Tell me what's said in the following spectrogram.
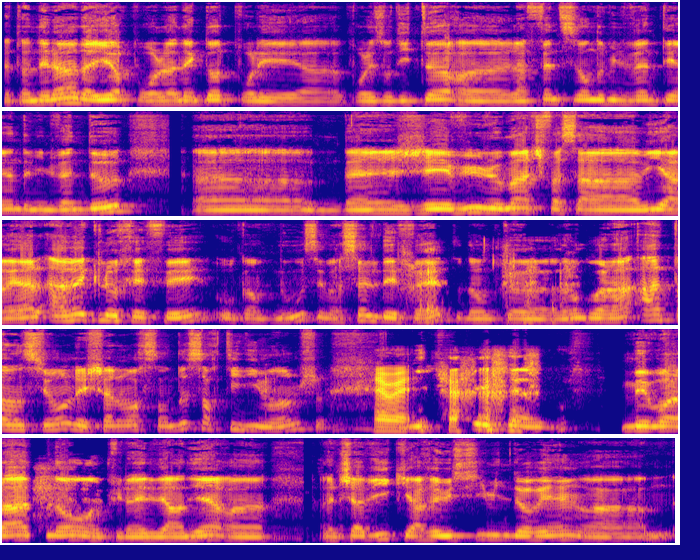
cette année-là, d'ailleurs, pour l'anecdote pour les, euh, pour les auditeurs, euh, la fin de saison 2021-2022, euh, ben, j'ai vu le match face à Villarreal avec le Réfé au Camp Nou. C'est ma seule défaite. Donc, euh, donc voilà, attention, les chats noirs sont de sortie dimanche. Eh ouais. Mais, voilà, non. Et puis l'année dernière, un, un Xavi qui a réussi, mine de rien,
